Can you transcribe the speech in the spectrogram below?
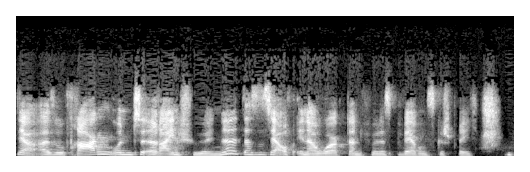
Ja also Fragen und äh, reinfühlen, ne? Das ist ja auch Inner Work dann für das Bewerbungsgespräch.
